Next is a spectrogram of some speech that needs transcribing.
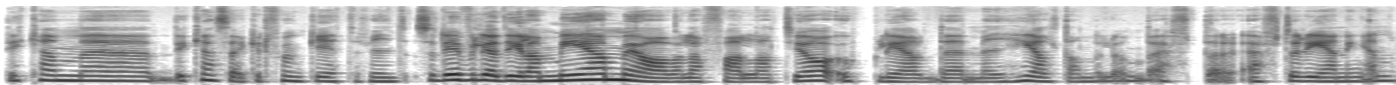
Det kan, eh, det kan säkert funka jättefint. Så det vill jag dela med mig av i alla fall, att jag upplevde mig helt annorlunda efter, efter reningen.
